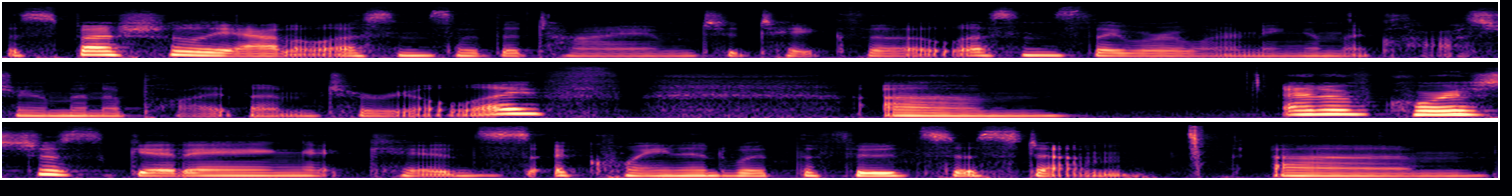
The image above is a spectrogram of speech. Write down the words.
especially adolescents at the time to take the lessons they were learning in the classroom and apply them to real life. Um, and of course, just getting kids acquainted with the food system. Um,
